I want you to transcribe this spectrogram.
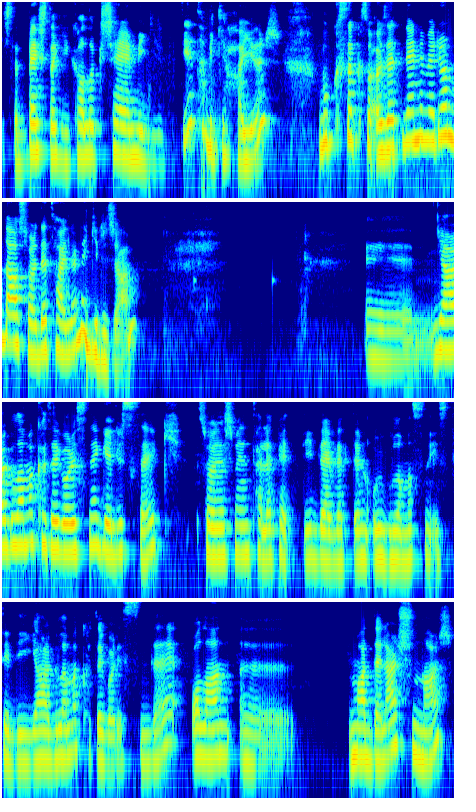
işte 5 dakikalık şeye mi girdi diye. Tabii ki hayır. Bu kısa kısa özetlerini veriyorum. Daha sonra detaylarına gireceğim. E, yargılama kategorisine gelirsek, sözleşmenin talep ettiği, devletlerin uygulamasını istediği yargılama kategorisinde olan e, maddeler şunlar.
